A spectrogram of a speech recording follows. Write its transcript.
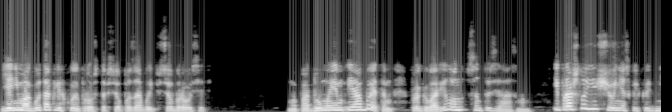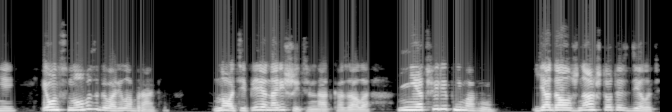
Я не могу так легко и просто все позабыть, все бросить. Мы подумаем и об этом, проговорил он с энтузиазмом. И прошло еще несколько дней, и он снова заговорил о браке. Но теперь она решительно отказала. Нет, Филипп, не могу. Я должна что-то сделать.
